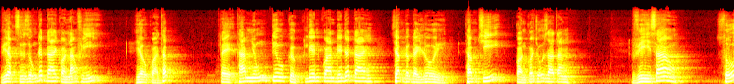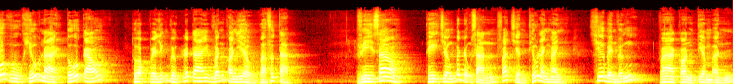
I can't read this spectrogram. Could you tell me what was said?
việc sử dụng đất đai còn lãng phí, hiệu quả thấp, tệ tham nhũng tiêu cực liên quan đến đất đai chậm được đẩy lùi, thậm chí còn có chỗ gia tăng. Vì sao số vụ khiếu nại tố cáo thuộc về lĩnh vực đất đai vẫn còn nhiều và phức tạp? Vì sao thị trường bất động sản phát triển thiếu lành mạnh, chưa bền vững và còn tiềm ẩn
